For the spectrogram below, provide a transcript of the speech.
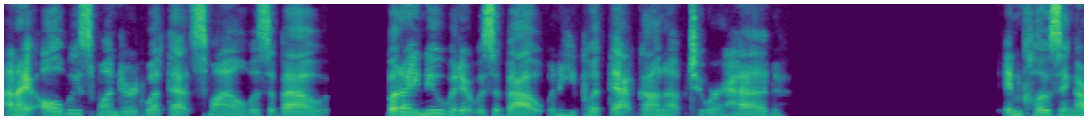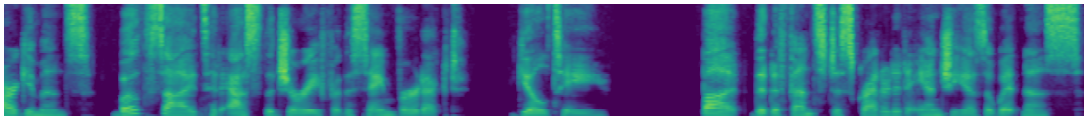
and I always wondered what that smile was about, but I knew what it was about when he put that gun up to her head. In closing arguments, both sides had asked the jury for the same verdict guilty but the defense discredited Angie as a witness.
